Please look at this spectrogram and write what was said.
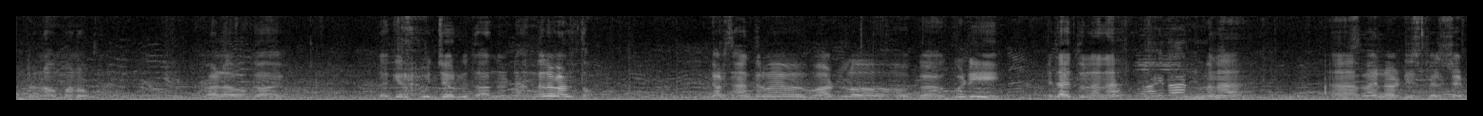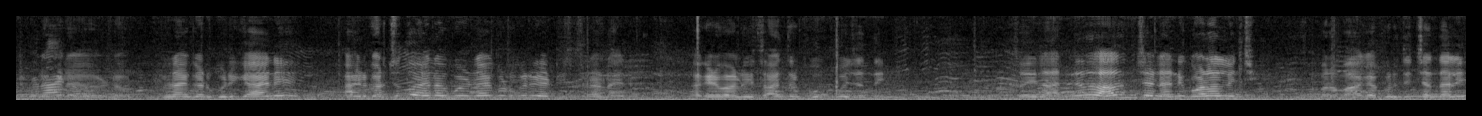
ఉంటున్నాం మనం. వాళ్ళ ఒక దగ్గర పూజ జరుగుతుందంటే అందరం వెళ్తాం. ఇక్కడ సాయంత్రమే వాటిలో ఒక గుడి ఇదవుతున్నానా మన మైనార్టీస్ ప్రెసిడెంట్ వినాయకుడి గుడికి ఆయనే ఆయన ఖర్చుతో ఆయన వినాయకుడి గుడి కట్టిస్తున్నాడు ఆయన. అక్కడ వాళ్ళకి సాయంత్రం భూమి పూజ ఉంది. సో ఇలా అన్ని ఆలోచించండి అన్ని కోణాల నుంచి. మనం బాగా అభివృద్ధి చెందాలి.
